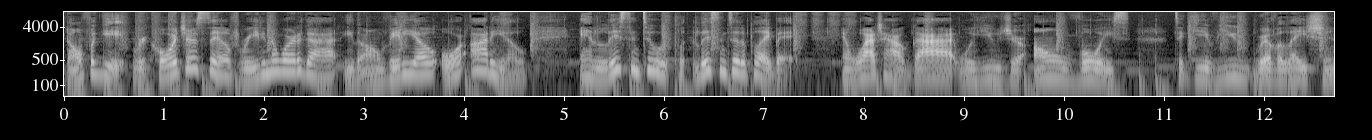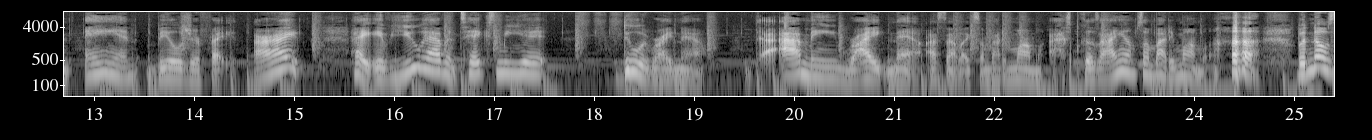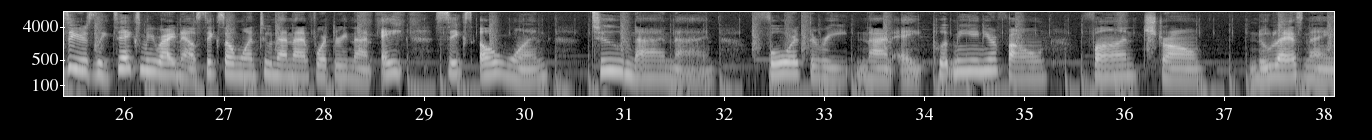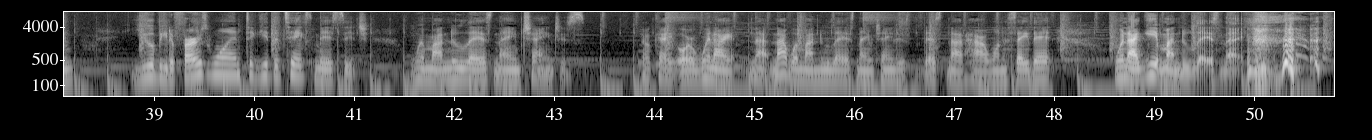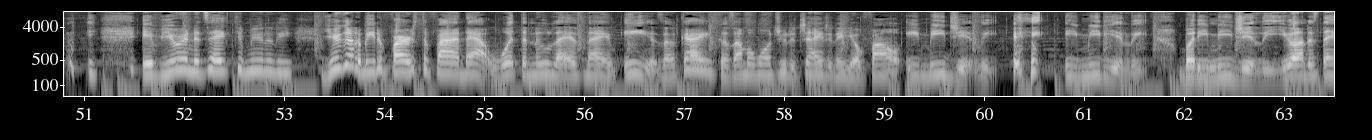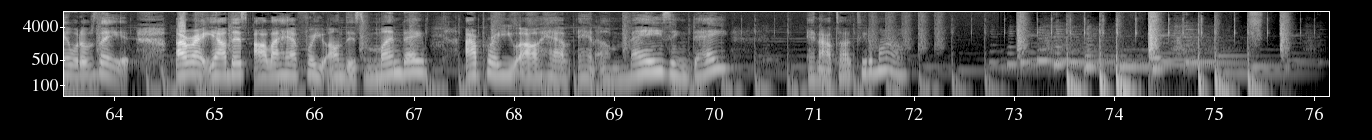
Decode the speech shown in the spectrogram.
Don't forget, record yourself reading the word of God either on video or audio and listen to it listen to the playback and watch how God will use your own voice to give you revelation and build your faith. All right? Hey, if you haven't texted me yet, do it right now. I mean, right now. I sound like somebody mama. That's because I am somebody mama. but no, seriously, text me right now 601 299 4398. 601 299 4398. Put me in your phone. Fon, strong, new last name. You'll be the first one to get the text message when my new last name changes. Okay, or when I not not when my new last name changes. That's not how I want to say that when I get my new last name. if you're in the text community, you're going to be the first to find out what the new last name is, okay? Because I'm going to want you to change it in your phone immediately. immediately, but immediately. You understand what I'm saying? All right, y'all, that's all I have for you on this Monday. I pray you all have an amazing day, and I'll talk to you tomorrow.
